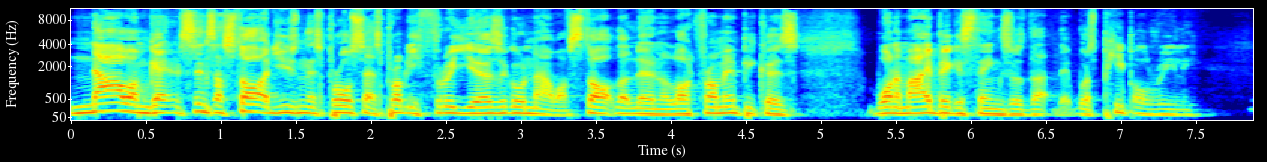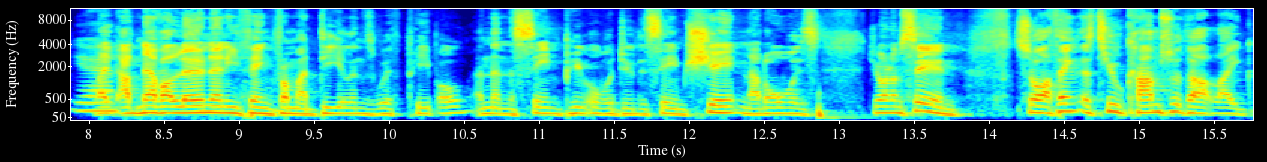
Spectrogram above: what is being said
now I'm getting since I started using this process probably three years ago now, I've started to learn a lot from it because one of my biggest things was that it was people really. Yeah. Like I'd never learn anything from my dealings with people, and then the same people would do the same shit, and I'd always, do you know what I'm saying? So I think there's two camps with that. Like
